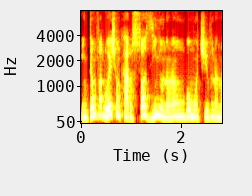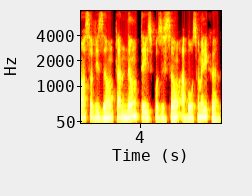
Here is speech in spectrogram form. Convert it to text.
Então, valuation caro sozinho não é um bom motivo, na nossa visão, para não ter exposição à bolsa americana.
